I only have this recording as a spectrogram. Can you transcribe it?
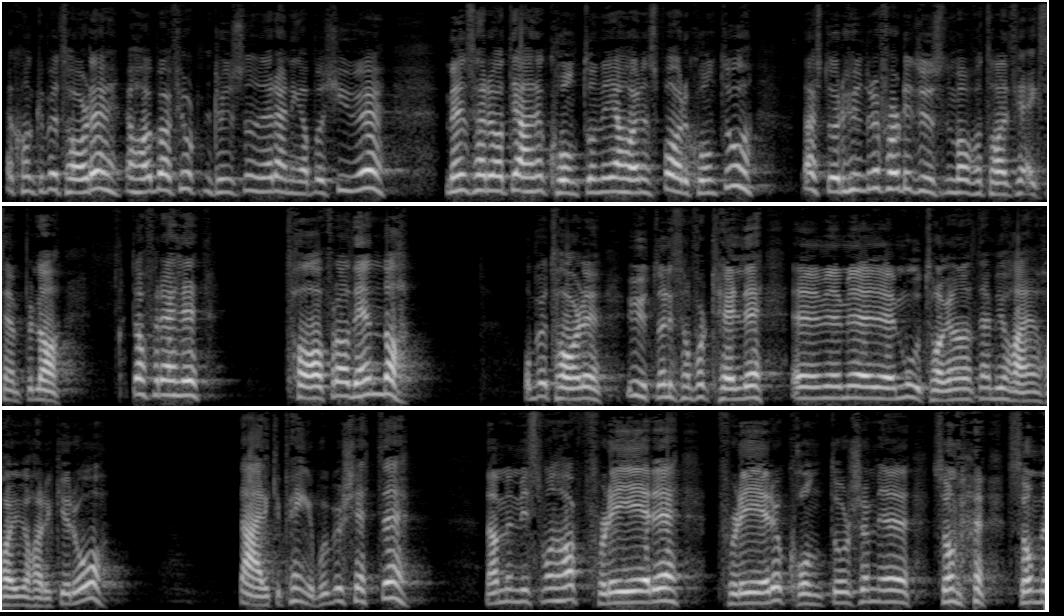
Jeg kan ikke betale. Jeg har bare 14 000, og regninga på 20 Men så er det at jeg har en konto, jeg har en sparekonto. Der står det 140 000. Bare for å ta et eksempel. Da Da får jeg heller ta fra den da, og betale uten å liksom fortelle eh, med, med mottakerne at nei, vi, har, vi har ikke råd. Det er ikke penger på budsjettet. Nei, men Hvis man har flere, flere kontoer som, eh, som, som,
